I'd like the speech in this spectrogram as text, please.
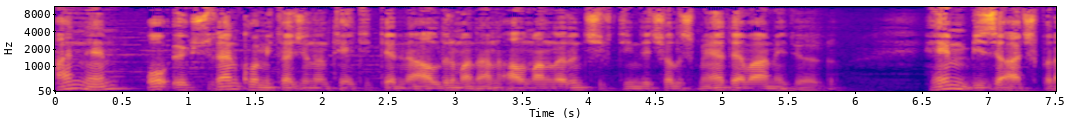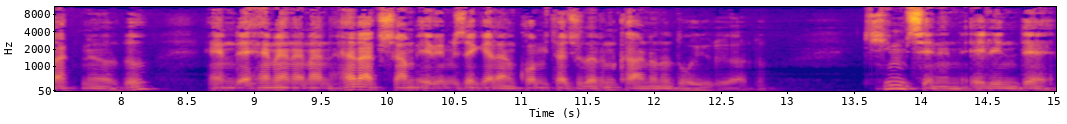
Annem o öksüren komitacının tehditlerini aldırmadan Almanların çiftliğinde çalışmaya devam ediyordu. Hem bizi aç bırakmıyordu hem de hemen hemen her akşam evimize gelen komitacıların karnını doyuruyordu. Kimsenin elinde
